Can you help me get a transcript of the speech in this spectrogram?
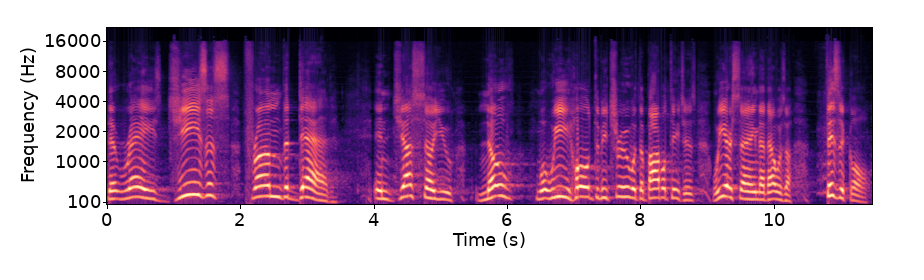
that raised Jesus from the dead. And just so you know what we hold to be true, what the Bible teaches, we are saying that that was a physical,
